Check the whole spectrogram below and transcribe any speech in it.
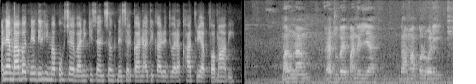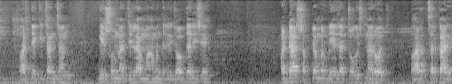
અને આ બાબતને દિલ્હીમાં પહોંચાડવાની કિસાન સંઘને સરકારના અધિકારીઓ દ્વારા ખાતરી આપવામાં આવી. મારું નામ રાજુભાઈ પાનેલિયા, ગામ આકોલવાડી, ભારતીય કિસાન સંઘ ગીર સોમનાથ જિલ્લા મહામંત્રીની જવાબદારી છે. અઢાર સપ્ટેમ્બર બે હજાર ચોવીસના રોજ ભારત સરકારે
